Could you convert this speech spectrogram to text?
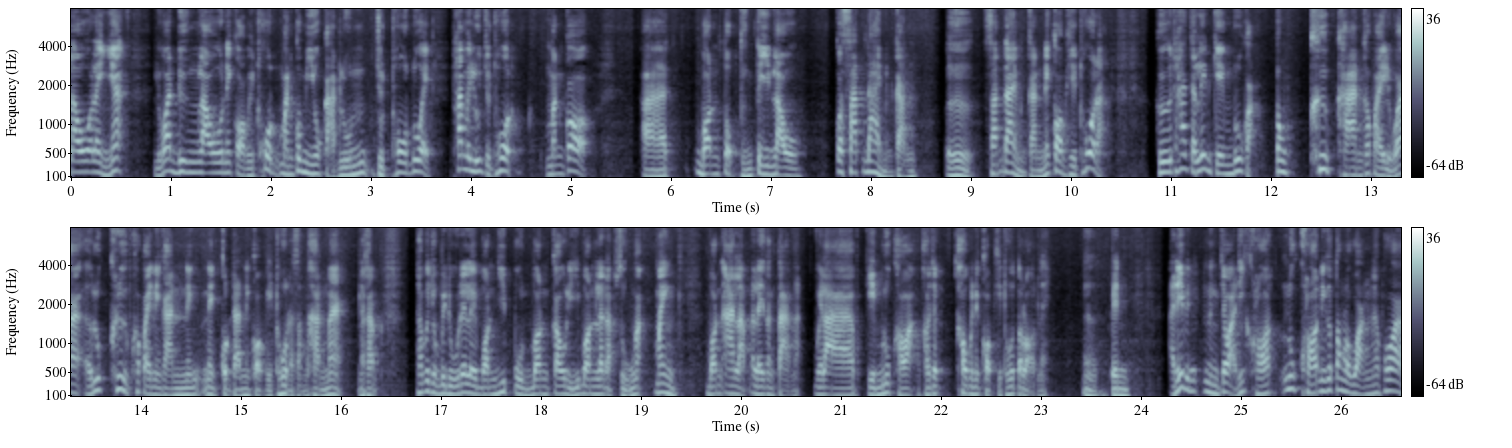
เราอะไรเงี้ยหรือว่าดึงเราในกรอบเขตโทษ มันก็มีโอกาสลุ้นจุดโทษด้วย ถ้าไม่ลุ้นจุดโทษมันก็อบอลตกถึงตีนเราก็ซัดได้เหมือนกัน เออซัดได้เหมือนกันในกรอบเขตโทษอะคือถ้าจะเล่นเกมลุกอะต้องคืบคานเข้าไปหรือว่าลูกคืบเข้าไปในการในในกดดันในกรอบเขตโทษอะสำคัญมากนะครับถ้าผู้ชมไปดูได้เลยบอลญี่ปุ่นบอลเกาหลีบอลระดับสูงอะแม่งบอลอาหรับอะไรต่างๆอะเวลาเกมลุกเขาอะเขาจะเข้าไปในกรอบเขตโทษตลอดเลยเออเป็นอันนี้เป็นหนึ่งจังหวะที่ครอสลูกครอสนี่ก็ต้องระวังนะเพราะว่า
